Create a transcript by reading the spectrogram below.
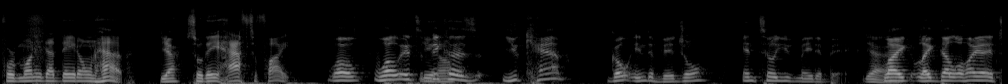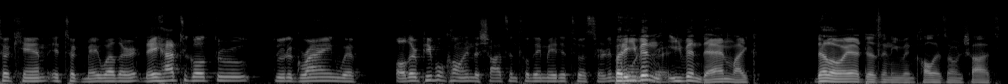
for money that they don't have. yeah. So they have to fight. Well, well, it's You know? because you can't go individual until you've made it big. Yeah. Like like De La Hoya, it took him, it took Mayweather. They had to go through through the grind with other people calling the shots until they made it to a certain. But point, even right? even then, like De La Hoya doesn't even call his own shots.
